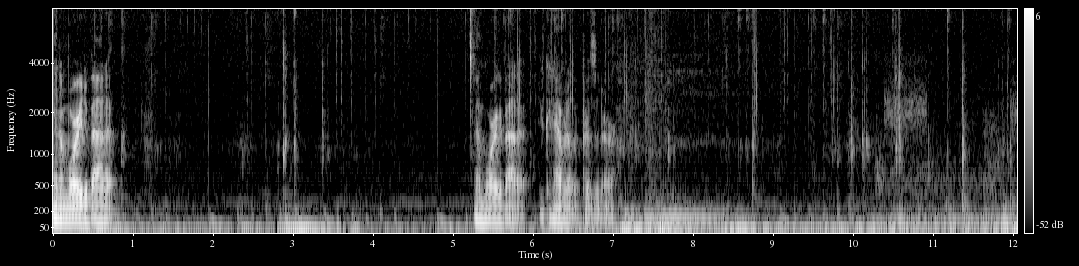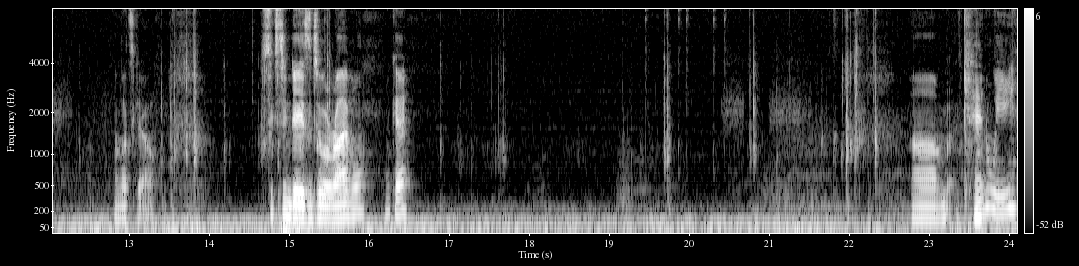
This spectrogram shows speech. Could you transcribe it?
and I'm worried about it. I'm worried about it. You can have another prisoner. And let's go. 16 days until arrival. Okay. Um, can we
